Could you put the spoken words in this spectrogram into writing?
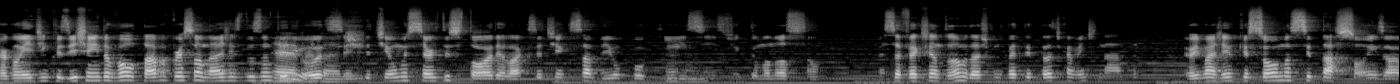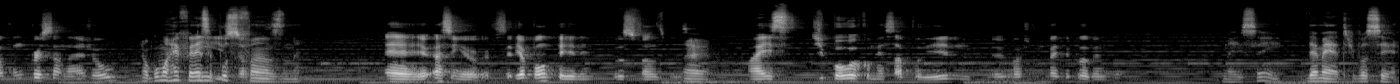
Dragon Age Inquisition ainda voltava personagens dos anteriores. É, ainda tinha uma certa história lá que você tinha que saber um pouquinho, uhum. assim, você tinha que ter uma noção. Mass Effect Andromeda acho que não vai ter praticamente nada. Eu imagino que só umas citações a algum personagem ou. Alguma referência pros fãs, né? É, assim, eu, seria bom ter, né? Pros fãs mesmo. É. Mas de boa começar por ele, eu acho que não vai ter problema. É isso aí. Demetri, você?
